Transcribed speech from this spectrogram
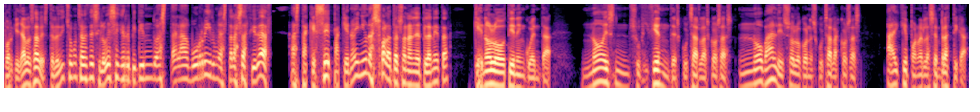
porque ya lo sabes, te lo he dicho muchas veces y lo voy a seguir repitiendo hasta el aburrirme, hasta la saciedad, hasta que sepa que no hay ni una sola persona en el planeta que no lo tiene en cuenta. No es suficiente escuchar las cosas, no vale solo con escuchar las cosas, hay que ponerlas en práctica.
